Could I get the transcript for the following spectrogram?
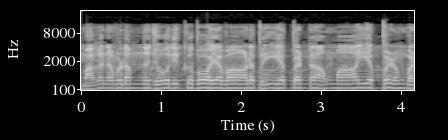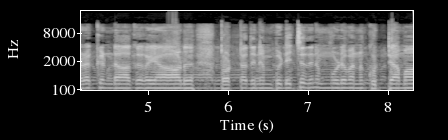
മകൻ അവിടെ നിന്ന് ജോലിക്ക് പോയ പാട് പ്രിയപ്പെട്ട അമ്മായി എപ്പോഴും വഴക്കുണ്ടാക്കുകയാണ്. തൊട്ടതിനും പിടിച്ചതിനും മുഴുവൻ കുറ്റമാ.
